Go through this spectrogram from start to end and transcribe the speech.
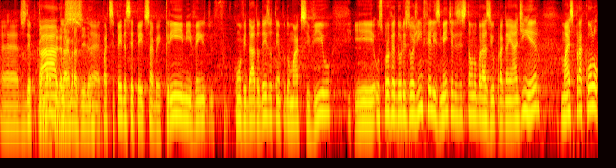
é, dos deputados. Câmara Federal em Brasília. É, participei da CPI do cybercrime, venho convidado desde o tempo do Marco Civil e os provedores hoje, infelizmente, eles estão no Brasil para ganhar dinheiro, mas para colo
